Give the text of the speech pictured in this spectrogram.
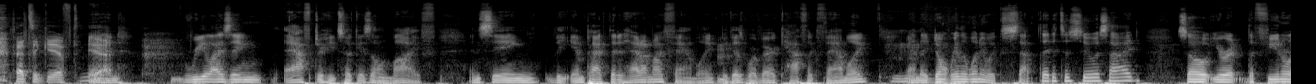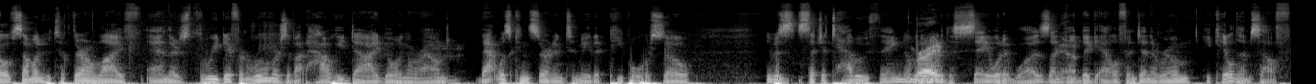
that's a gift yeah And realizing after he took his own life and seeing the impact that it had on my family Mm-hmm. because we're a very Catholic family and they don't really want to accept that it's a suicide. So you're at the funeral of someone who took their own life and there's three different rumors about how he died going around. Mm-hmm. That was concerning to me that people were so it was such a taboo thing. Nobody Right. wanted to say what it was. Like Yeah. the big elephant in the room, he killed himself.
